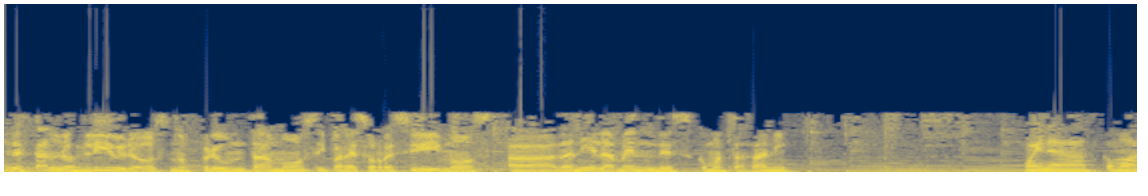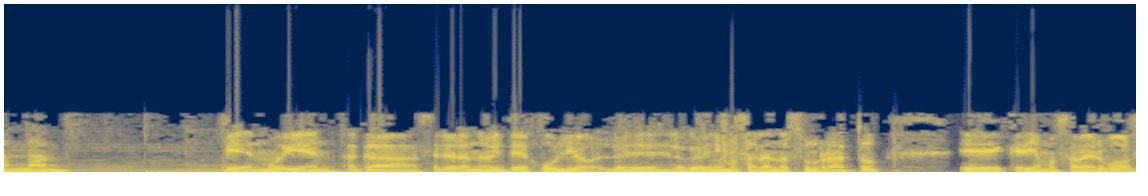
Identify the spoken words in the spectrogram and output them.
¿Dónde están los libros? Nos preguntamos y para eso recibimos a Daniela Méndez. ¿Cómo estás, Dani? Buenas, ¿cómo andan? Bien, muy bien. Acá celebrando el 20 de julio, lo que venimos hablando hace un rato. Eh, queríamos saber vos,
